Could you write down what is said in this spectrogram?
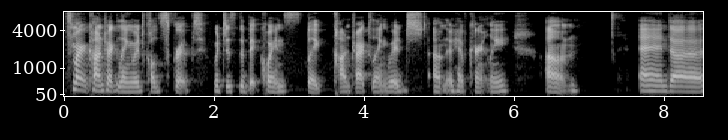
smart contract language called script, which is the Bitcoin's like contract language um, that we have currently. Um, and uh,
